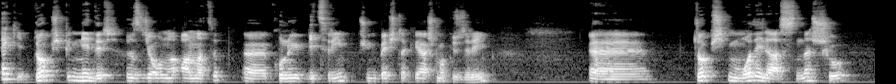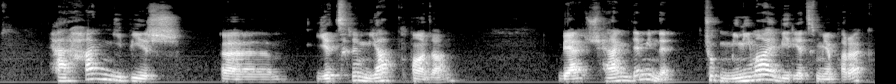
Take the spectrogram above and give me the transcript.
Peki dropshipping nedir? Hızlıca onu anlatıp e, konuyu bitireyim. Çünkü 5 dakikayı aşmak üzereyim. E, dropshipping modeli aslında şu. Herhangi bir e, yatırım yapmadan veya herhangi demeyeyim de çok minimal bir yatırım yaparak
